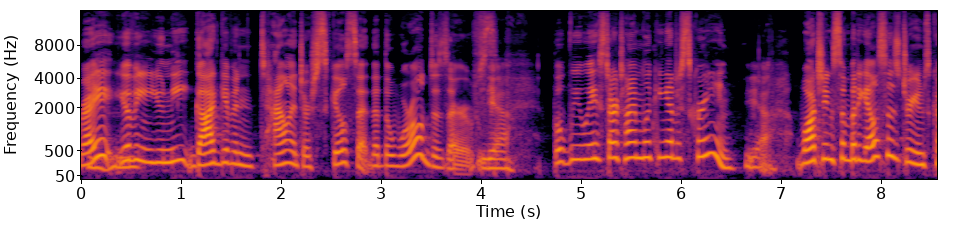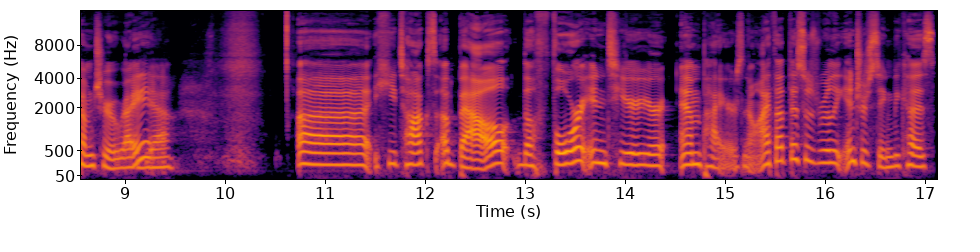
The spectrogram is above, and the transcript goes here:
right? You have a unique God given talent or skill set that the world deserves. yeah, But we waste our time looking at a screen, yeah, watching somebody else's dreams come true, right? yeah. Uh he talks about the four interior empires. Now i thought this was really interesting because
